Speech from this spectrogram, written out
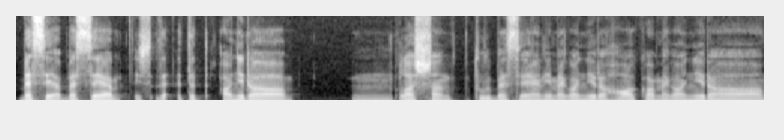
beszél, beszél, és tehát annyira mm, lassan tud beszélni, meg annyira halka, meg annyira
